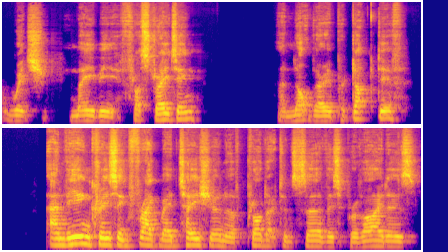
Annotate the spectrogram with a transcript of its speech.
which may be frustrating and not very productive. And the increasing fragmentation of product and service providers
